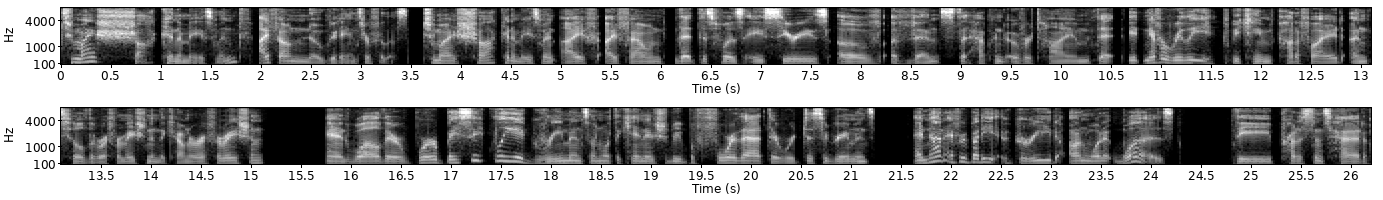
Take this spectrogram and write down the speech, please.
To my shock and amazement, I found no good answer for this. To my shock and amazement, I, I found that this was a series of events that happened over time that it never really became codified until the Reformation and the Counter Reformation. And while there were basically agreements on what the canon should be before that, there were disagreements, and not everybody agreed on what it was. The Protestants had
